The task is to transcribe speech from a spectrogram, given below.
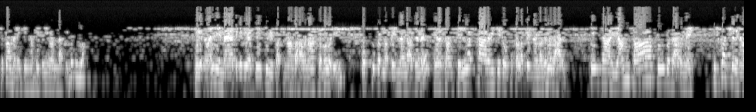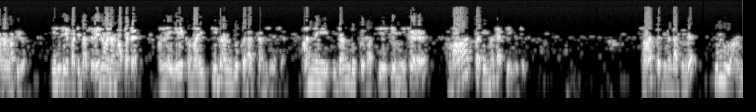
එපමණකින් අපිට නිවන් දකින්න පුළුවන්. මේක තමයි මේ මෑතකදී ඇත්තේ විපස්සනා භාවනා ක්‍රම වලින් ඔප්පු කරලා පෙන්වන්න හදන එනකන් සෙල්ලක්කාර විදිහට ඔප්පු කරලා පෙන්වන්න හදන ධර්ම. ඒ නිසා යම් තා රූප ධර්මයේ ස්පර්ශ වෙනවා නම් අපිව. ඉන්ද්‍රිය ප්‍රතිබද්ධ වෙනවා නම් අපට අන්න ඒකමයි ඉදං දුක්ඛ සත්‍යං කියන්නේ. අන්නේ ඉදං දුක්ඛ සත්‍යය කියන එක ආත්පතින්ම දැක්කේ යුතුයි. ආත්පතින්ම දකින්න පුළුවන්.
